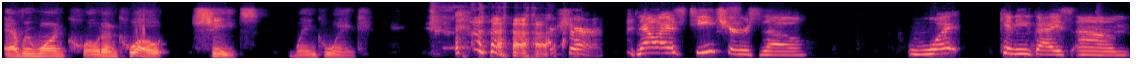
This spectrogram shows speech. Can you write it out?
Everyone, quote unquote, cheats. Wink, wink. For sure. Now, as teachers, though, what can you guys? Um,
